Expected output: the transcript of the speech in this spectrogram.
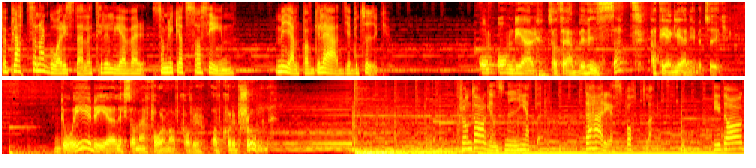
För platserna går istället till elever som lyckats ta sig in med hjälp av glädjebetyg. Om, om det är så att säga bevisat att det är glädjebetyg, då är det liksom en form av, av korruption. Från Dagens Nyheter. Det här är Spotlight. Idag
